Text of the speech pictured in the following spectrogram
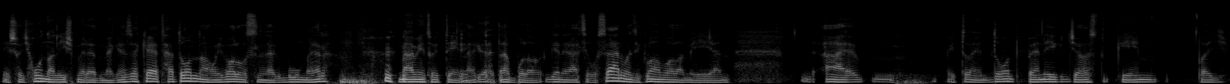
és hogy honnan ismered meg ezeket, hát onnan, hogy valószínűleg boomer, mármint, hogy tényleg, Igen. tehát abból a generáció származik, van valami ilyen I, mit tudom, don't panic, just game, vagy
